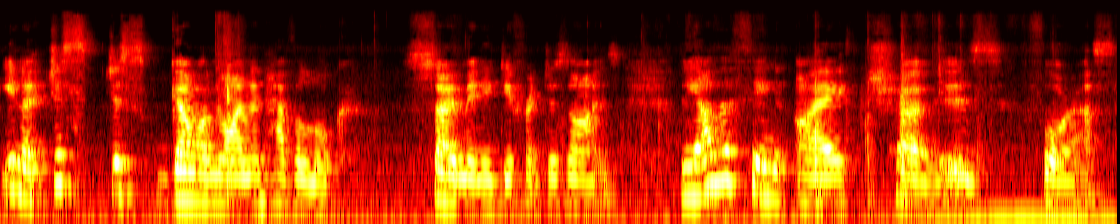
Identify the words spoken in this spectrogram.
you know, just, just go online and have a look. So many different designs. The other thing I chose for us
